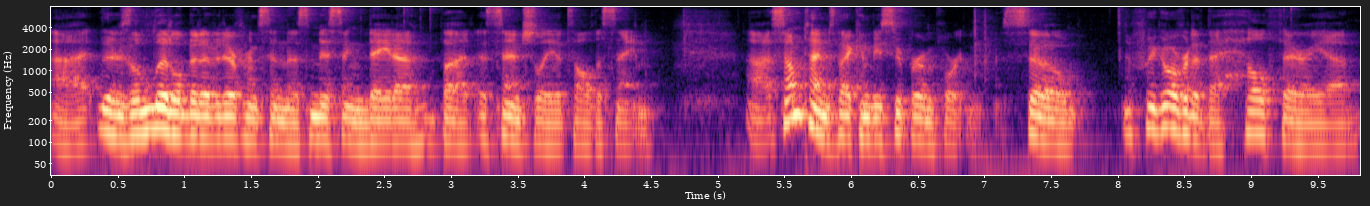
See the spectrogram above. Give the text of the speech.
Uh, there's a little bit of a difference in this missing data, but essentially it's all the same. Uh, sometimes that can be super important. So if we go over to the health area,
